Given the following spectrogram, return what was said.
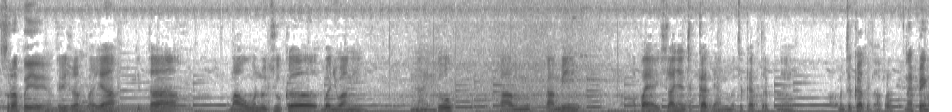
Surabaya ya dari Surabaya kita mau menuju ke Banyuwangi. Nah itu kami, kami apa ya istilahnya cegat ya mencegat truknya ya. mencegat apa? Nebeng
